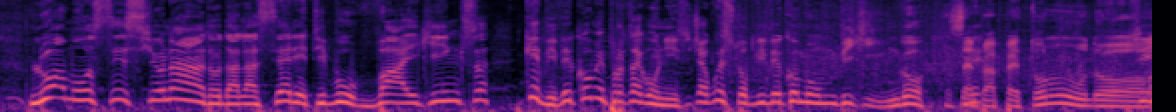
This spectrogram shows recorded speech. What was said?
L'uomo ossessionato dalla serie TV Vikings che vive come protagonisti, cioè questo vive come un vichingo. Sempre a petto nudo, Sì, a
